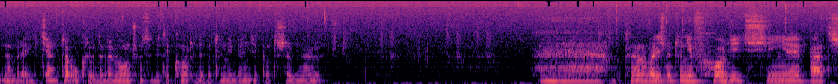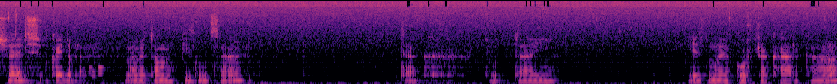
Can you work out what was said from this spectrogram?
Dobra, i gdzie to ukrył? Dobra, wyłączmy sobie te kordy, bo to nie będzie potrzebne. Eee, Planowaliśmy tu nie wchodzić i nie patrzeć. Ok, dobra. Mamy tą piwnicę. Tak, tutaj jest moja kurcza karka.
